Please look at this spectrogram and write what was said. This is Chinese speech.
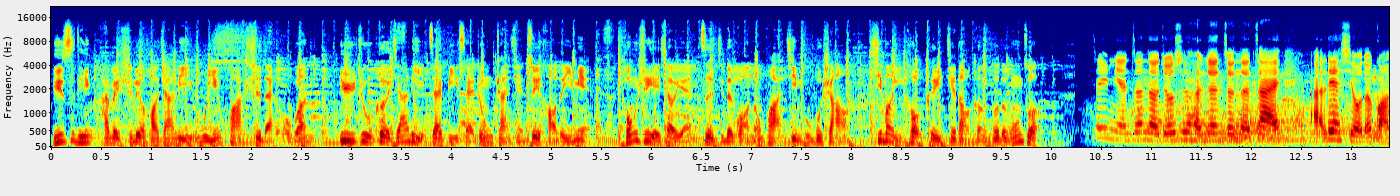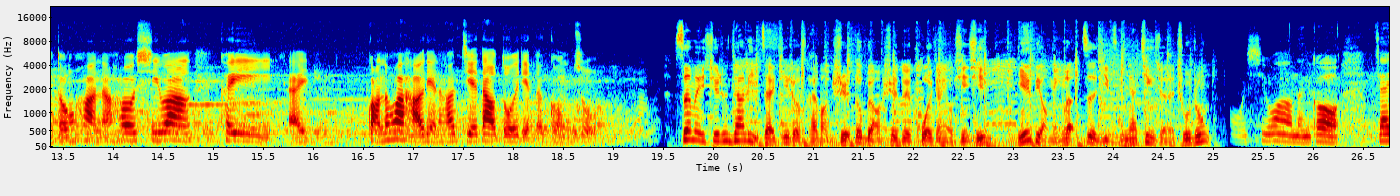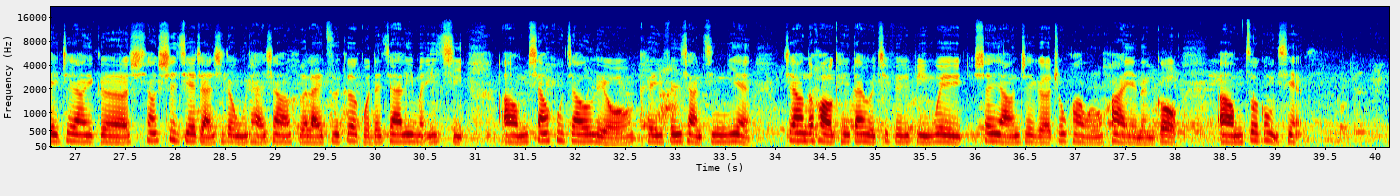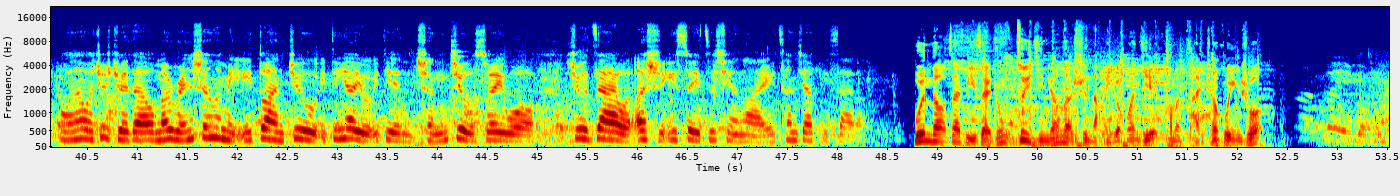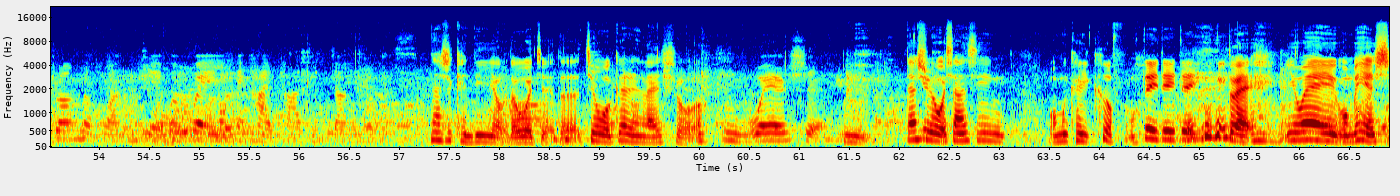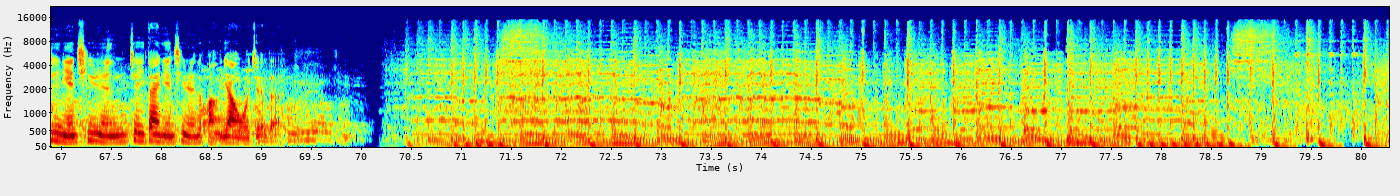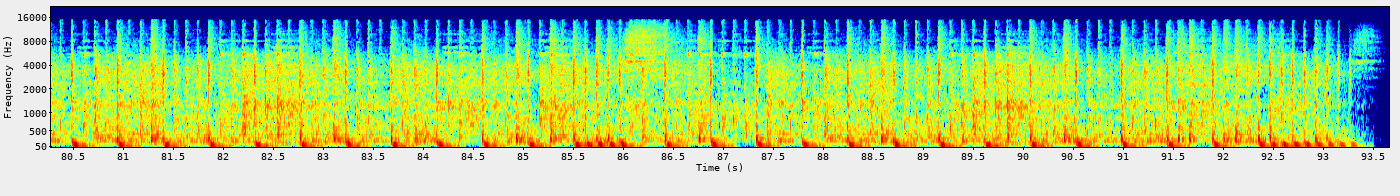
于思婷还为十六号佳丽五音画世代侯冠，预祝各佳丽在比赛中展现最好的一面，同时也笑言自己的广东话进步不少，希望以后可以接到更多的工作。这一年真的就是很认真的在啊练习我的广东话，然后希望可以哎广东话好一点，然后接到多一点的工作。三位学生佳丽在接受采访时都表示对获奖有信心，也表明了自己参加竞选的初衷。我希望能够在这样一个向世界展示的舞台上，和来自各国的佳丽们一起，啊，我们相互交流，可以分享经验。这样的话，我可以带回去菲律宾，为宣扬这个中华文化也能够，啊，我们，做贡献。我呢，我就觉得我们人生的每一段就一定要有一点成就，所以我就在我二十一岁之前来参加比赛了。问到在比赛中最紧张的是哪一个环节，他们坦诚回应说。装的环节会不会有点害怕紧张？那是肯定有的，我觉得。就我个人来说，嗯，我也是。嗯，但是我相信我们可以克服。对对对 对，因为我们也是年轻人这一代年轻人的榜样，我觉得。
